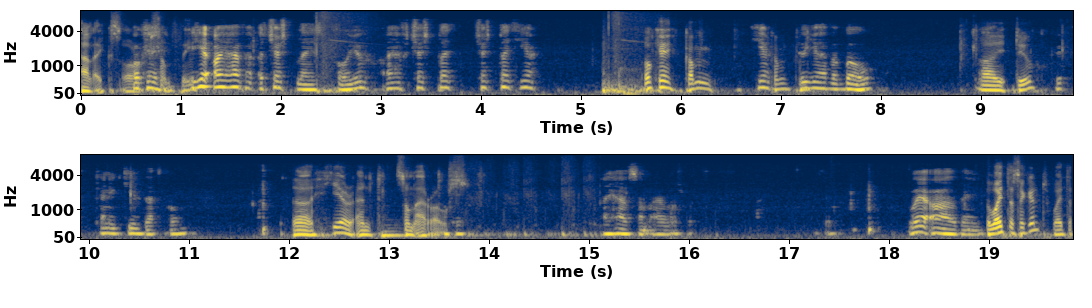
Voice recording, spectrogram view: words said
Alex or okay. something. Here, I have a chest plate for you. I have chest plate. Chest plate here. Okay, coming. Here. Come, Do you have a bow? I do. Good. Can you give that for me? Uh, here and some arrows. I have some arrows. But... Okay. Where are they? Wait a second. Wait. A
